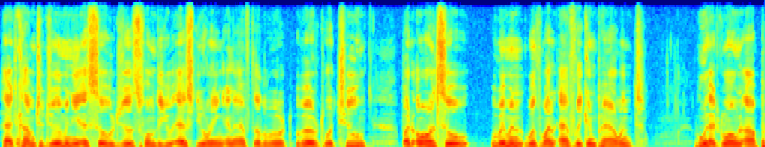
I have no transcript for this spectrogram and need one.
had come to Germany as soldiers from the US during and after the World, World War II, but also women with one African parent who had grown up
